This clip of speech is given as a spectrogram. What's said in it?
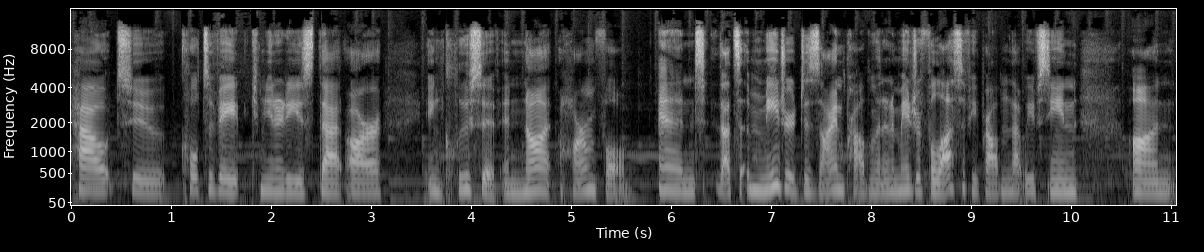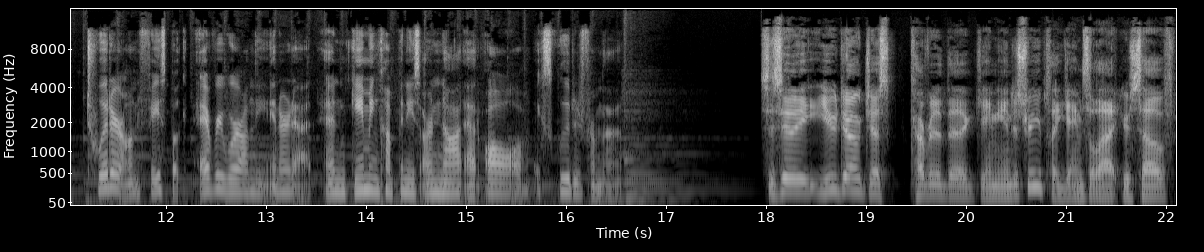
how to cultivate communities that are inclusive and not harmful. And that's a major design problem and a major philosophy problem that we've seen on Twitter, on Facebook, everywhere on the internet. And gaming companies are not at all excluded from that. Cecilia, you don't just cover the gaming industry, you play games a lot yourself.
